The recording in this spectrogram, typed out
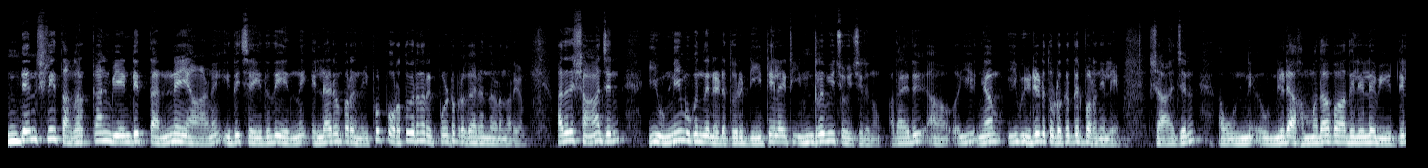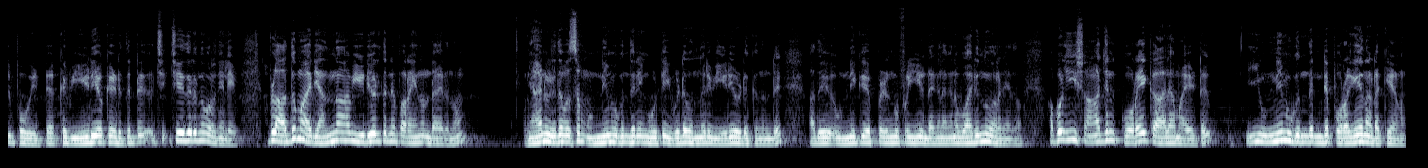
ഇന്റൻഷ്യലി തകർക്കാൻ വേണ്ടി തന്നെയാണ് ഇത് ചെയ്തത് എന്ന് എല്ലാവരും പറയുന്നത്. ഇപ്പോൾ പുറത്തു വരുന്ന റിപ്പോർട്ട് പ്രകാരം എന്താണെന്ന് അറിയാം. അതായത് ഷാജൻ ഈ ഉണ്ണി മുകുന്ദന്റെ അടുത്ത് ഒരു ഡീറ്റെയിൽ ആയിട്ട് ഇന്റർവ്യൂ ചോദിച്ചിരുന്നു. അതായത് ഈ ഞാൻ ഈ വീഡിയോയുടെ തുടക്കത്തിൽ പറഞ്ഞില്ലേ ഷാജൻ ഉണ്ണി ഉണ്ണിയുടെ അഹമ്മദാബാദിലുള്ള വീട്ടിൽ പോയിട്ട് ഒക്കെ വീഡിയോ ഒക്കെ എടുത്തിട്ട് ചെയ്തിരുന്നു പറഞ്ഞില്ലേ. അപ്പോൾ അതുമാതിരി അന്ന് ആ വീഡിയോയിൽ തന്നെ പറയുന്നുണ്ടായിരുന്നു ഞാനൊരു ദിവസം ഉണ്ണി മുകുന്ദനെയും കൂട്ടി ഇവിടെ വന്നൊരു വീഡിയോ എടുക്കുന്നുണ്ട്. അത് ഉണ്ണിക്ക് എപ്പോഴെങ്കിലും ഫ്രീ ഉണ്ടെങ്കിൽ അങ്ങനെ വരുന്നു പറഞ്ഞിരുന്നു. അപ്പോൾ ഈ ഷാജൻ കുറേ കാലമായിട്ട് ഈ ഉണ്ണി മുകുന്ദന്റെ പുറകെ നടക്കുകയാണ്.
